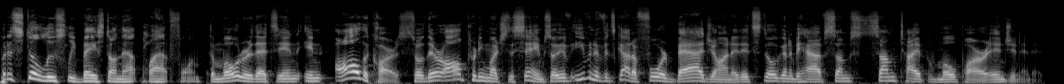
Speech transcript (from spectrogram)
but it's still loosely based on that platform. the motor that's in in all the cars. So they're all pretty much the same. So if, even if it's got a Ford badge on it, it's still going to have some some type of Mopar engine in it.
